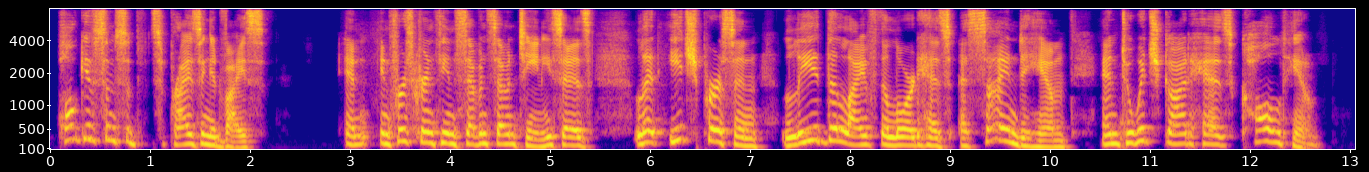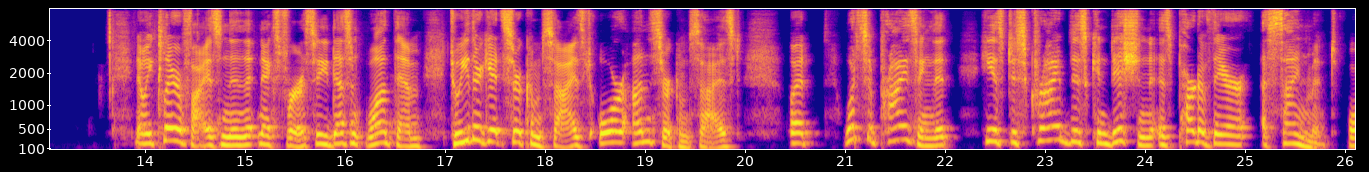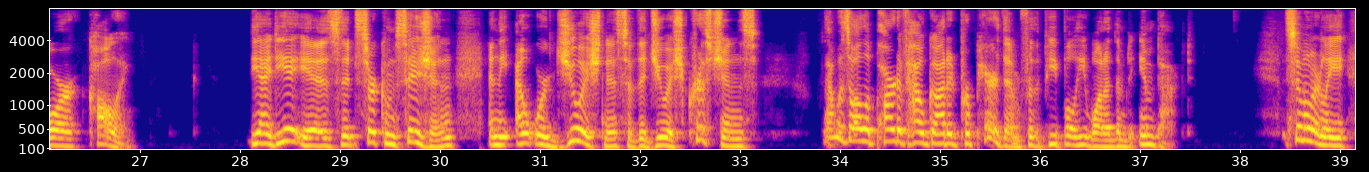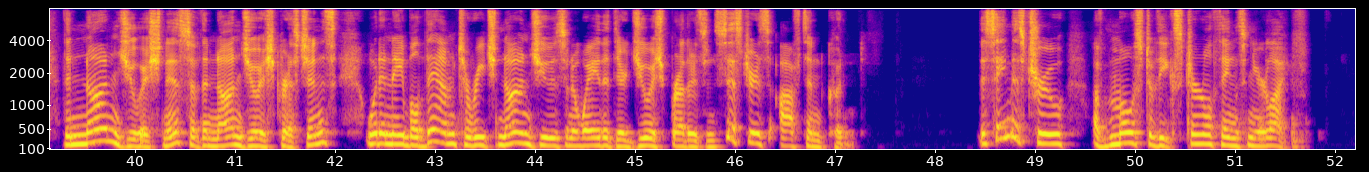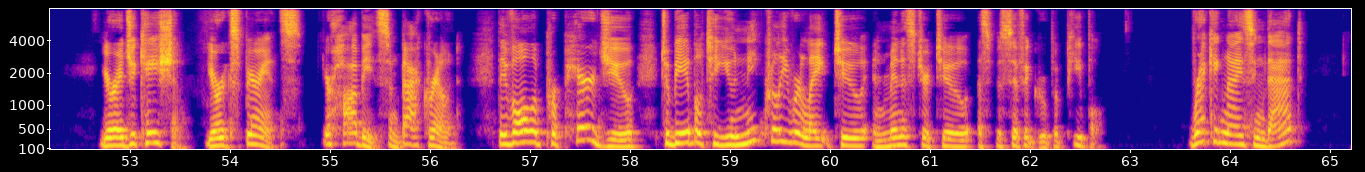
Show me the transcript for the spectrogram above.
Paul gives some su- surprising advice. And in 1 Corinthians 7 17, he says, Let each person lead the life the Lord has assigned to him and to which God has called him. Now he clarifies in the next verse that he doesn't want them to either get circumcised or uncircumcised. But what's surprising that he has described this condition as part of their assignment or calling. The idea is that circumcision and the outward Jewishness of the Jewish Christians, that was all a part of how God had prepared them for the people he wanted them to impact. Similarly, the non Jewishness of the non Jewish Christians would enable them to reach non Jews in a way that their Jewish brothers and sisters often couldn't. The same is true of most of the external things in your life your education, your experience, your hobbies and background. They've all prepared you to be able to uniquely relate to and minister to a specific group of people. Recognizing that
